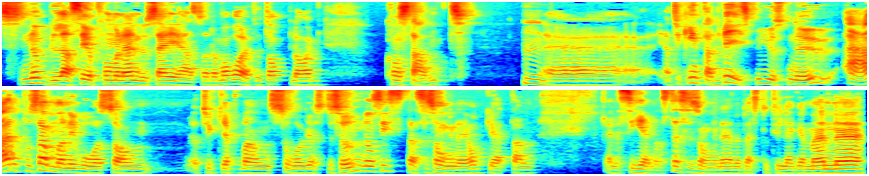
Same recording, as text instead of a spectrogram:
Snubbla sig upp får man ändå säga. Alltså de har varit ett topplag konstant. Mm. Eh, jag tycker inte att Visby just nu är på samma nivå som jag tycker att man såg Östersund de sista säsongerna i Hockeyettan. Eller senaste säsongen är väl bäst att tillägga. Men eh,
